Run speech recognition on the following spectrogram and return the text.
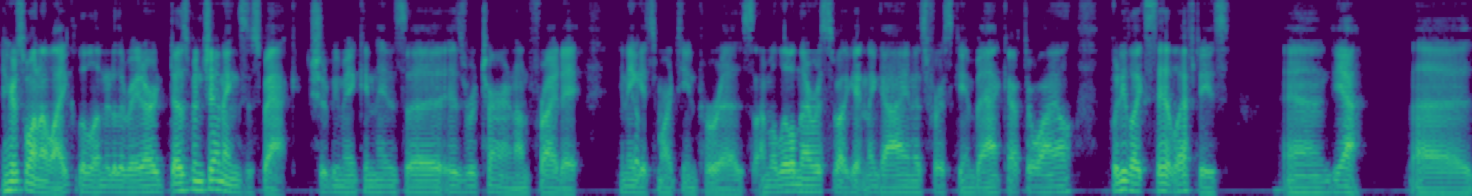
here's one I like, a little under the radar. Desmond Jennings is back. Should be making his, uh, his return on Friday. And he Yep. gets Martin Perez. I'm a little nervous about getting a guy in his first game back after a while, but he likes to hit lefties. And yeah, uh,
